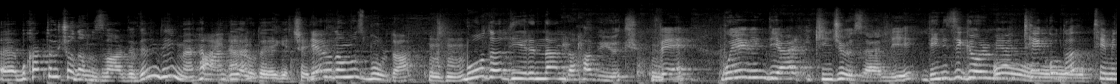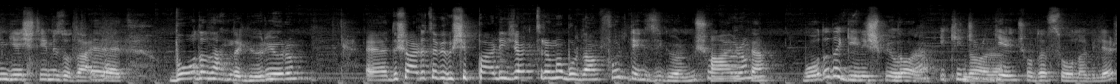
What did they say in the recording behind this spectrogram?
Ee, bu katta 3 odamız var dedin değil mi? Hemen Aynen. diğer odaya geçelim. Diğer odamız burada. Bu oda diğerinden daha büyük ve bu evin diğer ikinci özelliği denizi görmeyen Oo. tek oda temin geçtiğimiz odaydı. Evet. Bu odadan da görüyorum. Ee, dışarıda tabii ışık parlayacaktır ama buradan full denizi görmüş oluyorum. Harika. Bu oda da geniş bir oda. Doğru, İkinci doğru. bir genç odası olabilir.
